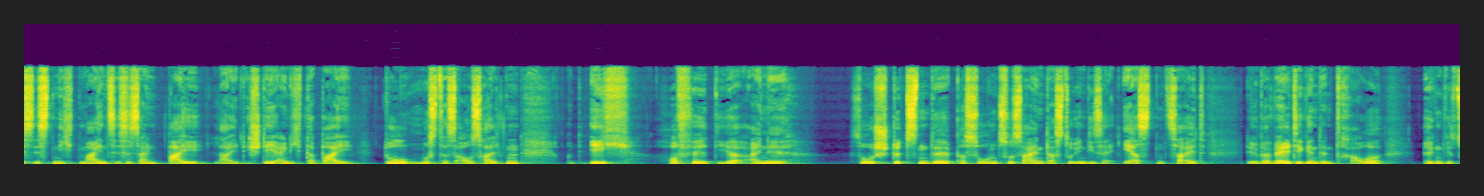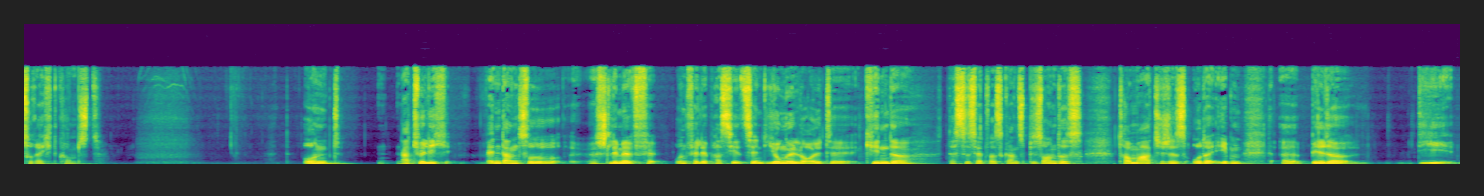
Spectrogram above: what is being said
es ist nicht meins, es ist ein Beileid. Ich stehe eigentlich dabei. Du musst das aushalten und ich hoffe, dir eine so stützende Person zu sein, dass du in dieser ersten Zeit der überwältigenden Trauer irgendwie zurechtkommst. Und natürlich, wenn dann so schlimme Unfälle passiert sind, junge Leute, Kinder, das ist etwas ganz besonders Traumatisches oder eben äh, Bilder, die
